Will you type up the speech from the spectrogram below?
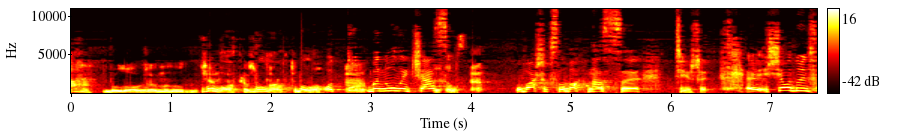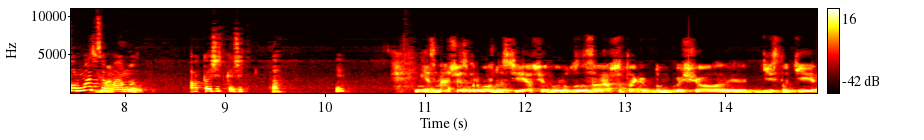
Ага. Було вже в минулому часі, Було, скажімо було, так. Тому, було. От е, тут минулий час це- у ваших словах нас е, тішить. Е, ще одну інформацію Знаєте- маємо. А кажіть, кажіть, так. Ні? Ні, зменшує спроможності. Я ще ну завершу так думку, що е, дійсно ті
